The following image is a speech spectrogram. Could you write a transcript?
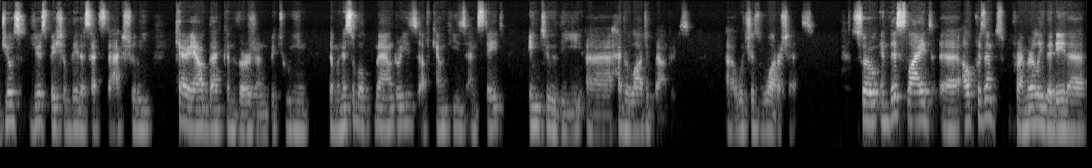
geospatial data sets to actually carry out that conversion between the municipal boundaries of counties and state into the uh, hydrologic boundaries, uh, which is watersheds. So in this slide, uh, I'll present primarily the data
